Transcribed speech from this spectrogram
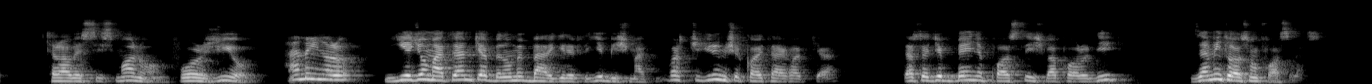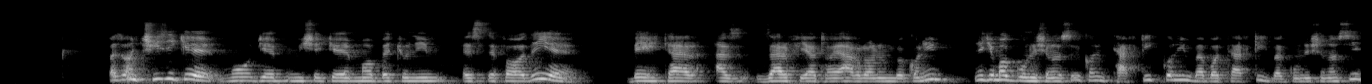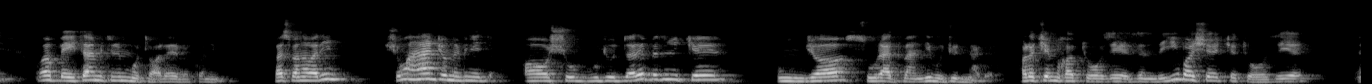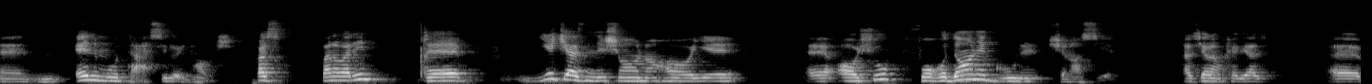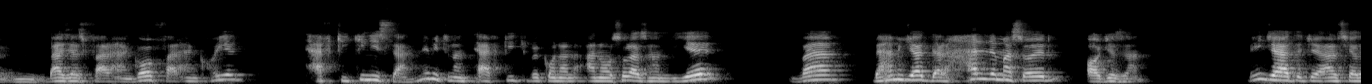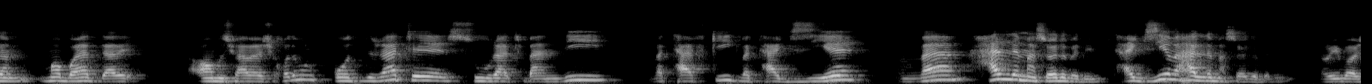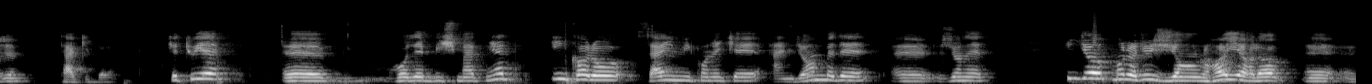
تراوستیسمان و و همه اینا رو یه جا مطرح می‌کرد به نام برگرفتگی بیشمت. و چجوری میشه کار تحقیقات کرد؟ در که بین پاستیش و پارودی زمین تا آسمان فاصله است. پس آن چیزی که موجب میشه که ما بتونیم استفاده بهتر از ظرفیت های عقلانمون بکنیم اینه که ما گونه شناسی کنیم تفکیک کنیم و با تفکیک و گونه شناسی و بهتر می‌تونیم مطالعه بکنیم. پس بنابراین شما هر جا می‌بینید آشوب وجود داره بدونید که اونجا صورتبندی وجود نداره. حالا چه می‌خواد تو حوزه زندگی باشه چه تو حوزه علم و تحصیل و اینها باشه. پس بنابراین یکی از نشانه های آشوب فقدان گونه شناسیه. از کردم خیلی از بعضی از فرهنگ ها فرهنگ های تفکیکی نیستن. نمی‌تونن تفکیک بکنن عناصر از همدیگه و به همین جهت در حل مسائل عاجزن. به این جهت که عرض کردم ما باید در آموزش پرورش خودمون قدرت صورتبندی و تفکیک و تجزیه و حل مسائل رو بدیم. تجزیه و حل مسائل رو بدیم. روی این واژه تاکید دارم. که توی حوزه بیشمتنیت این کار رو سعی می‌کنه که انجام بده ژنت اینجا ما راجع ژانرهای حالا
